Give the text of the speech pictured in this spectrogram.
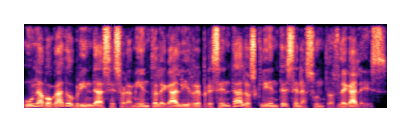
Un abogado brinda asesoramiento legal y representa a los clientes en asuntos legales.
